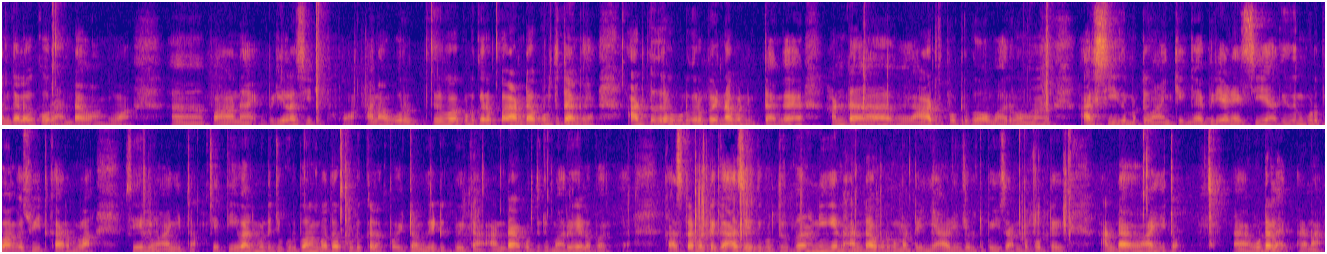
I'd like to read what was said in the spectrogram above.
அந்த அளவுக்கு ஒரு அண்டா வாங்குவோம் பானை இப்படியெல்லாம் சீட்டு போடுவோம். ஆனால் ஒரு தடவை கொடுக்குறப்ப அண்டா கொடுத்துட்டாங்க. அடுத்த தடவை கொடுக்குறப்ப என்ன பண்ணிவிட்டாங்க அண்டா ஆர்டர் போட்டிருக்கோம் வரும். அரிசி இதை மட்டும் வாங்கிக்கோங்க. பிரியாணி அரிசி அது இதுன்னு கொடுப்பாங்க ஸ்வீட் காரம்லாம். சரின்னு வாங்கிட்டோம். சரி தீபாவளி முடிஞ்சு கொடுப்பாங்க பார்த்தா கொடுக்கல. போயிட்டோம் வீட்டுக்கு போயிட்டோம். அண்டா கொடுத்துட்டு மறு பாருங்க. கஷ்டப்பட்டு காசு எடுத்து கொடுத்துருக்கோம்? நீங்கள் என்ன அண்டா கொடுக்க மாட்டீங்க? அப்படின்னு சொல்லிட்டு போய் சண்டை போட்டு அண்டா வாங்கிட்டோம். விடலை ஆனால்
